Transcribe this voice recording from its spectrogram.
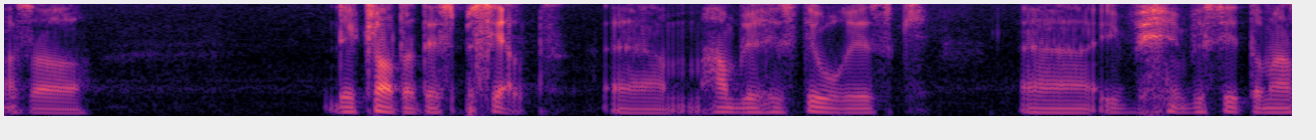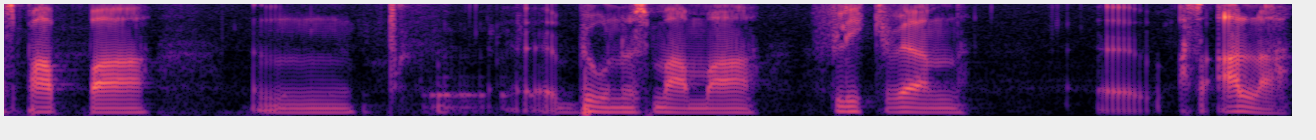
Alltså, det är klart att det är speciellt. Ehm, han blir historisk. Eh, vi, sitter med hans pappa, mm, eh, bonusmamma, flickvän. eh, alltså alla,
